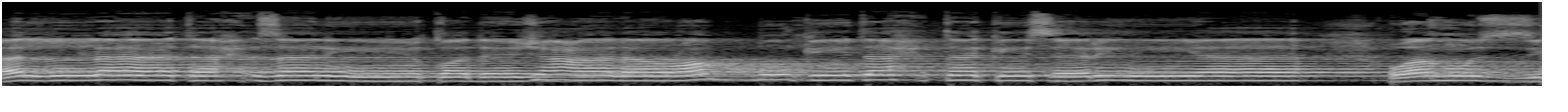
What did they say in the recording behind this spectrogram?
ألا تحزني قد جعل ربك تحتك سريا وهزي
